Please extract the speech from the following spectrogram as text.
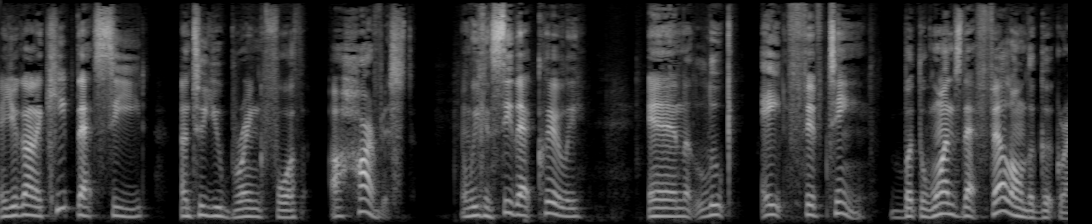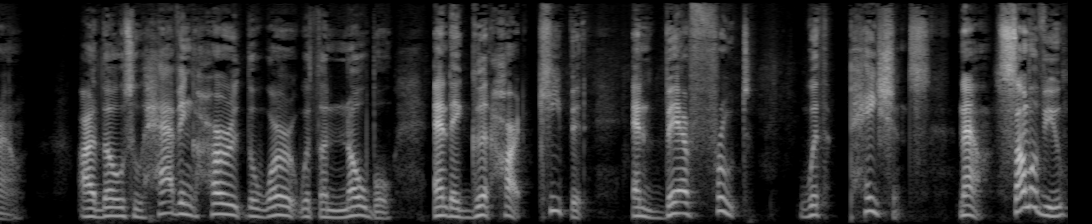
and you're going to keep that seed until you bring forth a harvest. And we can see that clearly in Luke 8 15. But the ones that fell on the good ground are those who, having heard the word with a noble and a good heart, keep it and bear fruit with patience. Now, some of you,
